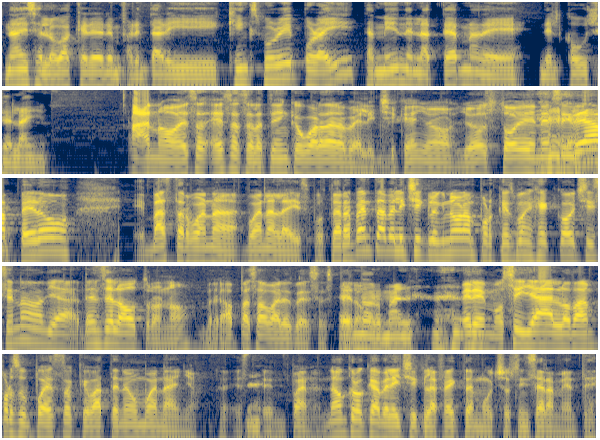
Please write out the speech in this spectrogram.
nadie se lo va a querer enfrentar. Y Kingsbury por ahí también en la terna de, del coach del año. Ah, no, esa, se la tienen que guardar a Belichick. ¿eh? Yo, yo estoy en esa idea, pero eh, va a estar buena, buena la disputa. De repente a Belichick lo ignoran porque es buen head coach y dicen, no, ya, dénselo a otro, ¿no? Ha pasado varias veces. Pero es normal. Veremos. Sí, ya lo dan por supuesto que va a tener un buen año. Este, bueno, no creo que a Belichick le afecte mucho, sinceramente.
